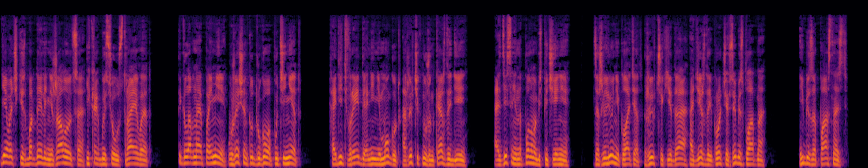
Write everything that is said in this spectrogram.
Девочки из борделя не жалуются, их как бы все устраивает. Ты, главное, пойми, у женщин тут другого пути нет. Ходить в рейды они не могут, а живчик нужен каждый день. А здесь они на полном обеспечении. За жилье не платят, живчик, еда, одежда и прочее – все бесплатно. И безопасность.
